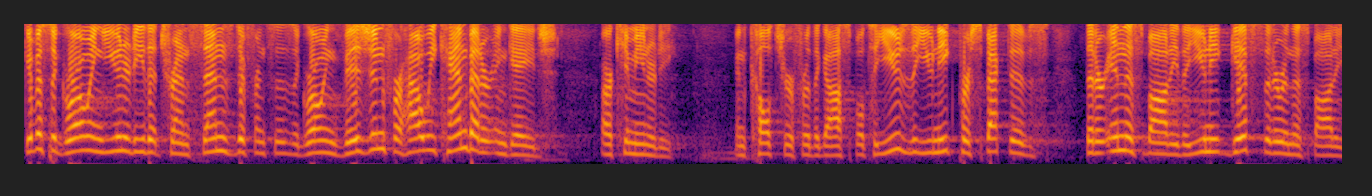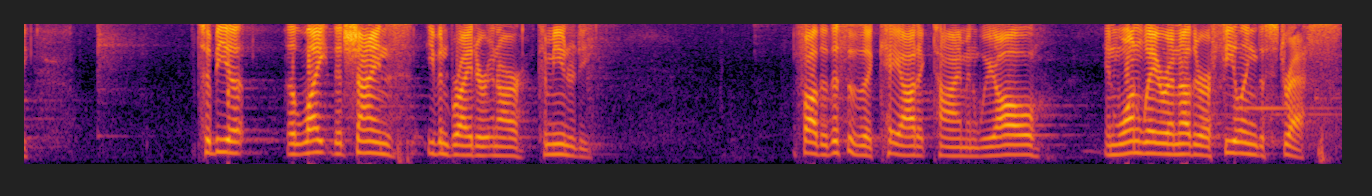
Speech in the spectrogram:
Give us a growing unity that transcends differences, a growing vision for how we can better engage our community and culture for the gospel, to use the unique perspectives that are in this body, the unique gifts that are in this body, to be a, a light that shines even brighter in our community. Father, this is a chaotic time, and we all, in one way or another, are feeling the stress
